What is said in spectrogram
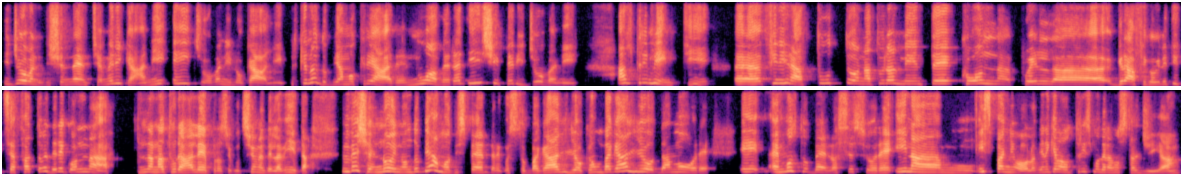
i giovani discendenti americani e i giovani locali, perché noi dobbiamo creare nuove radici per i giovani, altrimenti eh, finirà tutto naturalmente con quel uh, grafico che Letizia ha fatto vedere con uh, la naturale prosecuzione della vita. Invece noi non dobbiamo disperdere questo bagaglio che è un bagaglio d'amore e è molto bello, Assessore, in, um, in spagnolo viene chiamato turismo della nostalgia,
